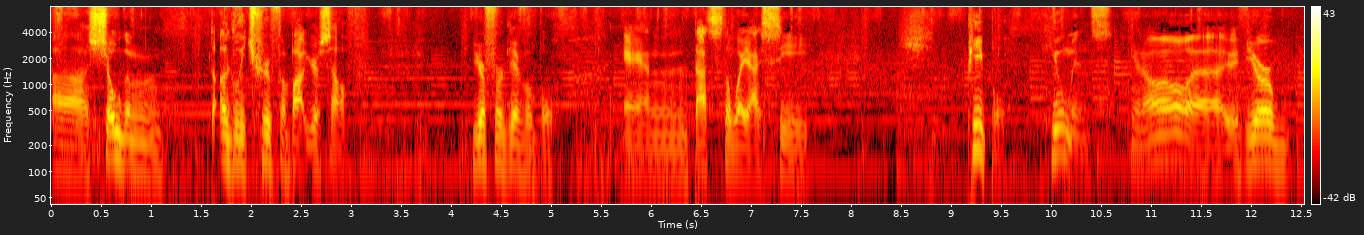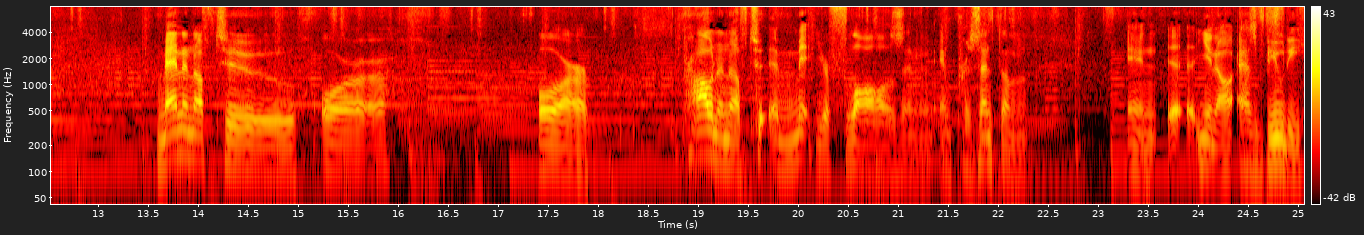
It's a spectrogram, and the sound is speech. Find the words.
uh, show them the ugly truth about yourself, you're forgivable. And that's the way I see people, humans. You know, uh, if you're man enough to, or or proud enough to admit your flaws and, and present them and uh, you know as beauty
